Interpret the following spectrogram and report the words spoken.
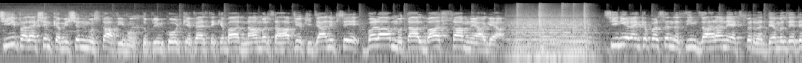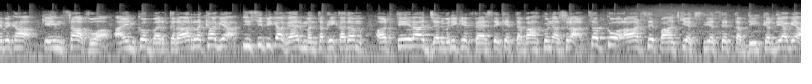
चीफ इलेक्शन कमीशन मुस्ताफी हों। सुप्रीम कोर्ट के फैसले के बाद नामवर सहाफियों की जानब ऐसी बड़ा मुतालबा सामने आ गया। Senior anchor person Naseem Zahra ने एक्स पर रद्द अमल देते हुए कहा कि इंसाफ हुआ, आइन को बरकरार रखा गया। ईसीपी का गैर मंतकी कदम और तेरह जनवरी के फैसले के तबाहकुन असरा सबको आठ ऐसी पाँच की अक्सरियत ऐसी तब्दील कर दिया गया।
